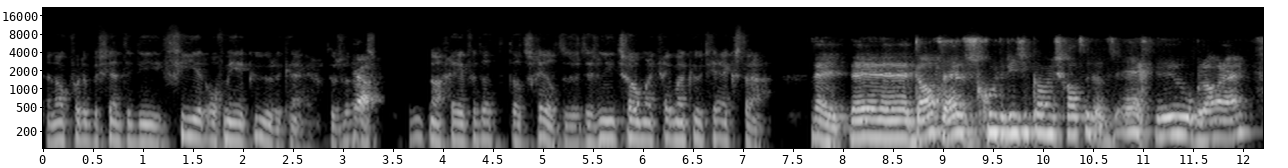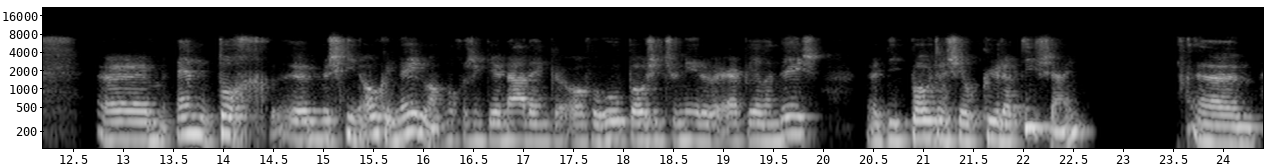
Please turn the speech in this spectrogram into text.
En ook voor de patiënten die vier of meer kuren krijgen. Dus als ja. je niet kan geven, dat, dat scheelt. Dus het is niet zomaar, ik geef maar een kuurtje extra. Nee, nee, nee, dat. Hè, goed risico inschatten, dat is echt heel belangrijk. Um, en toch uh, misschien ook in Nederland nog eens een keer nadenken over hoe positioneren we RPLND's uh, die potentieel curatief zijn um,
